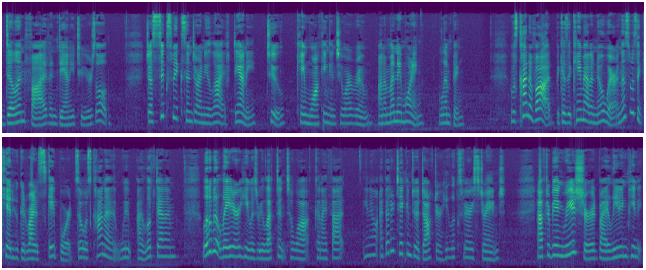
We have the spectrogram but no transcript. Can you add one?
Dylan five, and Danny two years old. Just six weeks into our new life, Danny, two, came walking into our room on a Monday morning, limping. It was kind of odd because it came out of nowhere, and this was a kid who could ride a skateboard, so it was kind of. We, I looked at him. A little bit later, he was reluctant to walk, and I thought, you know, I better take him to a doctor. He looks very strange. After being reassured by a leading pedi-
